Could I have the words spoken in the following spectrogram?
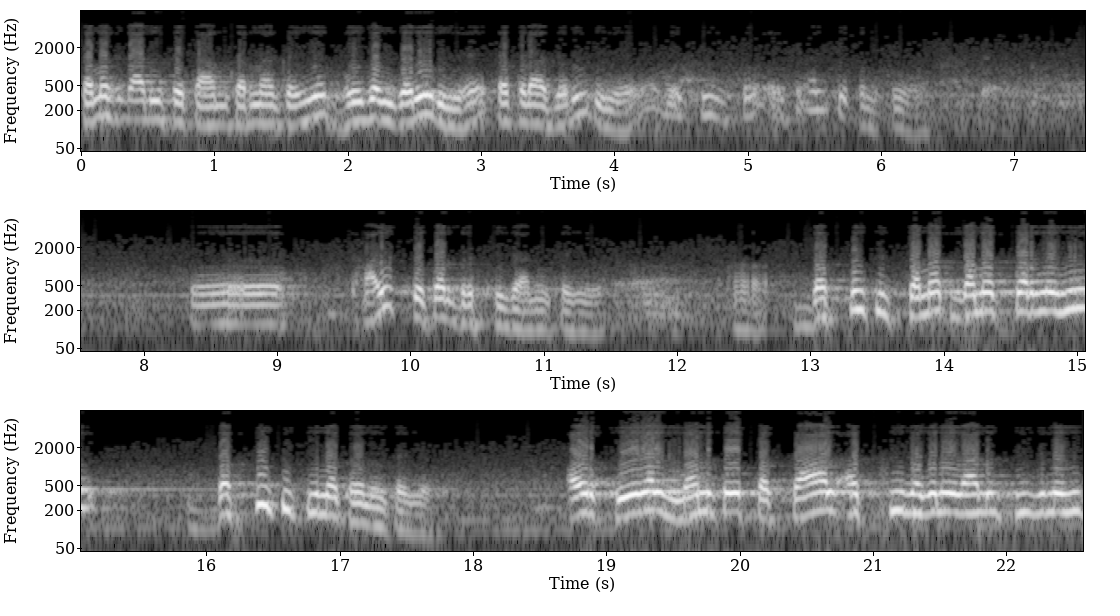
समझदारी से काम करना चाहिए। भोजन ज़रूरी है, कपड़ा ज़रूरी है वो चीज़ तो ऐसे हल्के फुल्के है। तो स्थायित्व पर दृष्टि जानी चाहिए। हाँ वस्तु की चमक दमक पर नहीं वस्तु की कीमत होनी चाहिए। और केवल मन को तत्काल अच्छी लगने वाली चीज़ नहीं।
